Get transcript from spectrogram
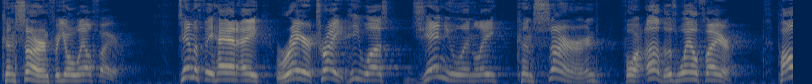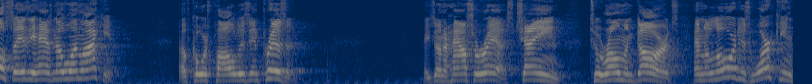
concerned for your welfare. Timothy had a rare trait. He was genuinely concerned for others' welfare. Paul says he has no one like him. Of course, Paul is in prison. He's under house arrest, chained to Roman guards, and the Lord is working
